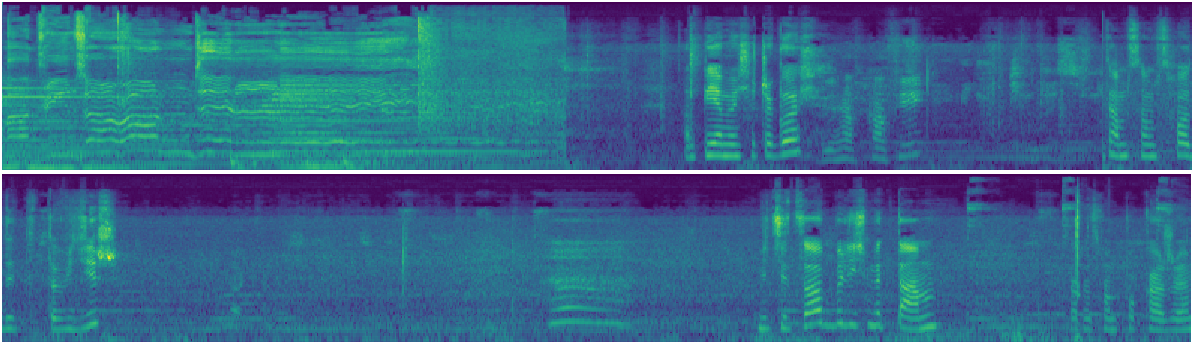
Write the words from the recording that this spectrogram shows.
My dreams are on delay. Napijemy się czegoś? Do you have coffee? Tam są schody, ty to widzisz? Wiecie co? Byliśmy tam. Zaraz wam pokażę.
